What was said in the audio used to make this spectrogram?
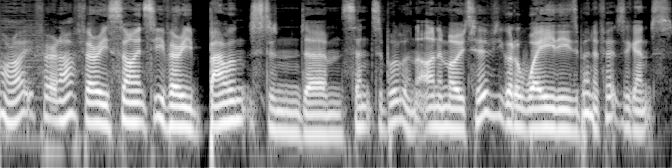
all right, fair enough. Very sciencey, very balanced and um, sensible and unemotive. You've got to weigh these benefits against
